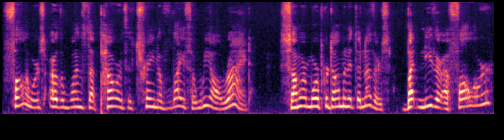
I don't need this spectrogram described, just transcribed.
Followers are the ones that power the train of life that we all ride. Some are more predominant than others, but neither a follower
